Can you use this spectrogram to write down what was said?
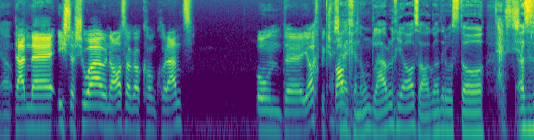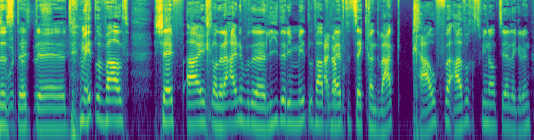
Ja. dann äh, ist das schon auch eine Ansage an Konkurrenz. Und äh, ja, ich bin Das ist gespannt. eigentlich eine unglaubliche Ansage, oder? Was da, Das ist also, dass der, das- der, der Mittelfeldchef eigentlich, oder einer der Leader im Mittelfeld Einfach- FCZ könnte wegkaufen, einfach aus finanziellen Gründen.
